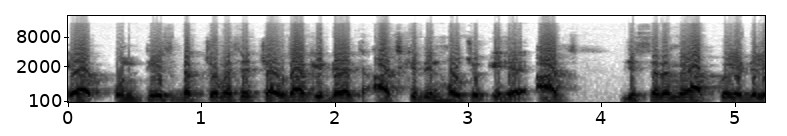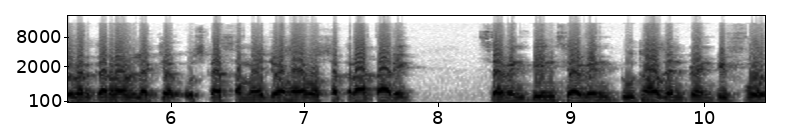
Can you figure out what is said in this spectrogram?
उनतीस बच्चों में से चौदह की डेथ आज के दिन हो चुकी है। आज जिस तरह मैं आपको ये डिलीवर कर रहा हूँ लेक्चर, उसका समय जो है वो सत्रह तारीख, seventeen seven two thousand twenty four.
